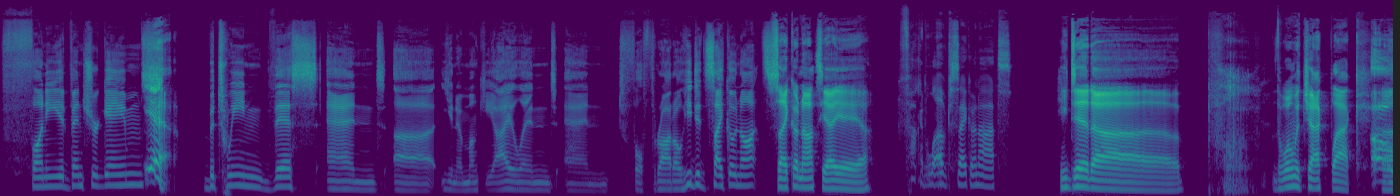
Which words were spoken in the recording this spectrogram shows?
funny adventure games Yeah, between this and uh you know monkey island and full throttle he did psychonauts Psychonauts. Yeah, yeah, yeah. Fucking loved Psychonauts. He did uh the one with Jack Black. oh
